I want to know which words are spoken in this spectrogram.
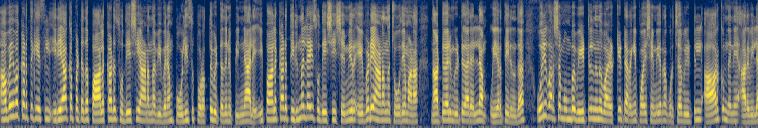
അവയവക്കടത്ത് കേസിൽ ഇരയാക്കപ്പെട്ടത് പാലക്കാട് സ്വദേശിയാണെന്ന വിവരം പോലീസ് പുറത്തുവിട്ടതിനു പിന്നാലെ ഈ പാലക്കാട് തിരുനെല്ലായി സ്വദേശി ഷമീർ എവിടെയാണെന്ന ചോദ്യമാണ് നാട്ടുകാരും വീട്ടുകാരെല്ലാം ഉയർത്തിയിരുന്നത്. ഒരു വർഷം മുമ്പ് വീട്ടിൽ നിന്ന് വഴക്കിട്ടിറങ്ങിപ്പോയ ഷമീറിനെ കുറിച്ച് വീട്ടിൽ ആർക്കും തന്നെ അറിവില്ല.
